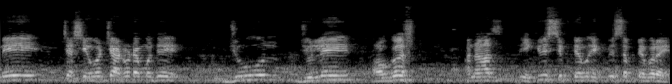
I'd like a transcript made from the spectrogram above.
मेच्या शेवटच्या आठवड्यामध्ये जून जुलै ऑगस्ट आणि आज एकवीस सप्टेंबर एकवीस सप्टेंबर आहे.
